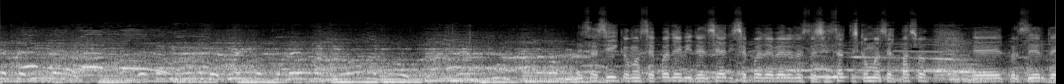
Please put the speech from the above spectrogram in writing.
Después es así como se puede evidenciar y se puede ver en estos instantes cómo hace el paso eh, el presidente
